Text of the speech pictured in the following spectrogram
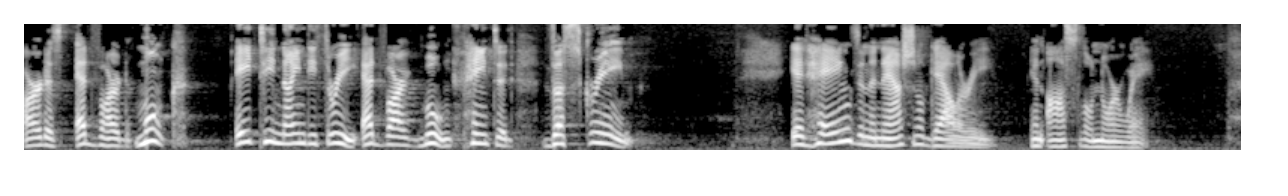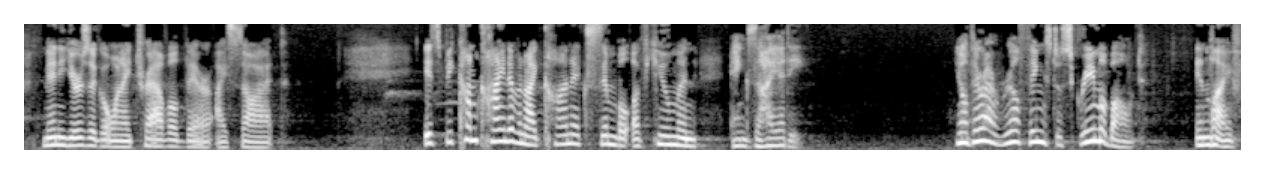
artist Edvard Munch. 1893, Edvard Munch painted The Scream. It hangs in the National Gallery in Oslo, Norway. Many years ago, when I traveled there, I saw it it's become kind of an iconic symbol of human anxiety. You know, there are real things to scream about in life.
